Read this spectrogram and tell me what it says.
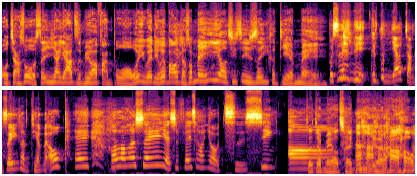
我讲说我声音像鸭子，没有要反驳。我以为你会帮我讲说没有，其实你声音很甜美。不是你，你要讲声音很甜美。OK，和龙的声音也是非常有磁性哦。这就没有诚意了。好，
